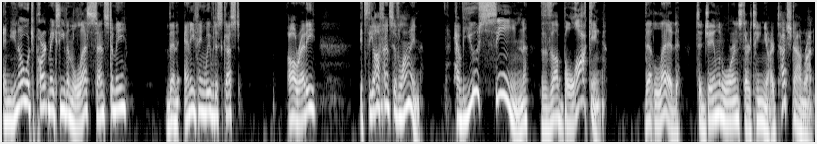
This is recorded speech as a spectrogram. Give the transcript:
And you know which part makes even less sense to me than anything we've discussed already? It's the offensive line. Have you seen the blocking that led to Jaylen Warren's 13 yard touchdown run?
